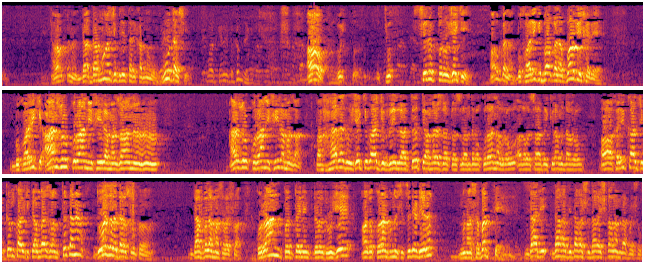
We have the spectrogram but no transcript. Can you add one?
او کنه دا د ما چې په دې طریقه نو وو دا شي او صرف پروژه کې او کنه بخاری کې باقا را بابي خره بخاری کې عرض القرآن فی رمضان عرض القرآن فی رمضان په هر روزه کې با جبرئیل راته پیغمبر صلی الله علیه وسلم د قرآن اورو هغه صحابه کرام دا اورو او اخري کال چې کم کال کې پیغمبر صلی الله علیه وسلم ته کنه 2000 درس وکړ دا بل مسله شو قران په د روزه او د قران په منځ کې څه ډیره مناسبت ده دا دغه دغه شو دغه اشکال هم راغلی شو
